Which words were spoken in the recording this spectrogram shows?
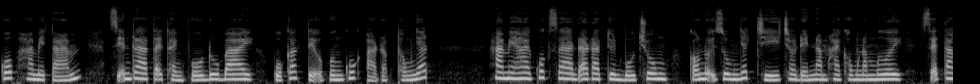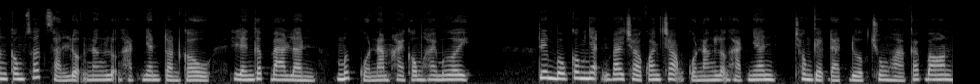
COP28 diễn ra tại thành phố Dubai của các tiểu vương quốc Ả Rập Thống Nhất. 22 quốc gia đã ra tuyên bố chung có nội dung nhất trí cho đến năm 2050 sẽ tăng công suất sản lượng năng lượng hạt nhân toàn cầu lên gấp 3 lần mức của năm 2020. Tuyên bố công nhận vai trò quan trọng của năng lượng hạt nhân trong việc đạt được trung hòa carbon,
